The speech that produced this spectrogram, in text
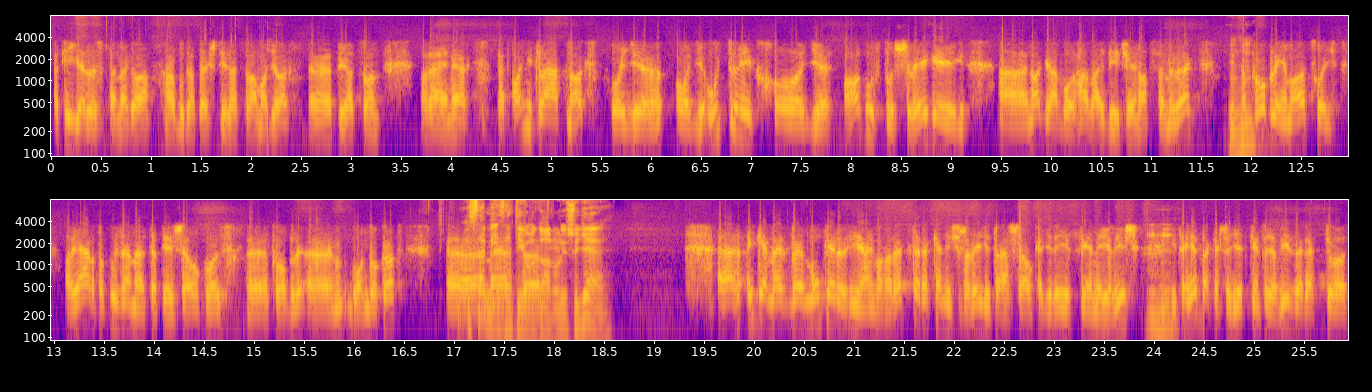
tehát így előzte meg a, a Budapest, illetve a magyar piacon a Ryanair. Tehát annyit látnak, hogy, hogy úgy tűnik, hogy augusztus végéig nagyjából Hawaii DJ napszemüveg. Itt uh-huh. a mhm. probléma az, hogy a járatok üzemeltetése okoz e, problé- e, gondokat. A személyzeti mert, oldalról is, ugye? Igen, mert munkaerőhiány van a reptereken is, és a légitársaságok egy részénél is. Uh-huh. Itt érdekes egyébként, hogy a vízerettől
